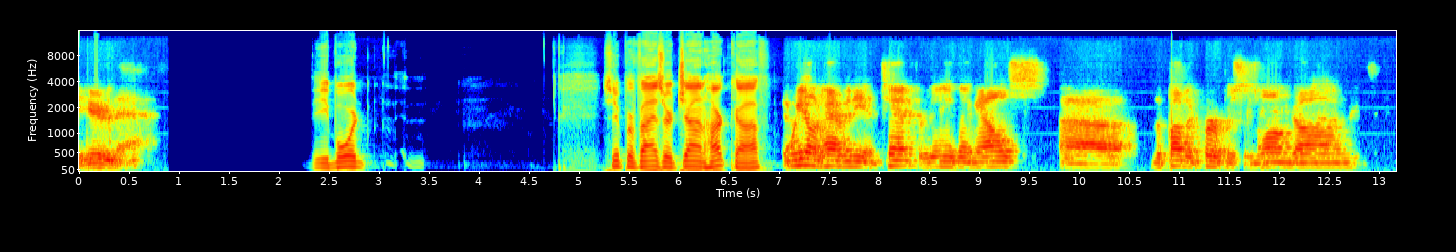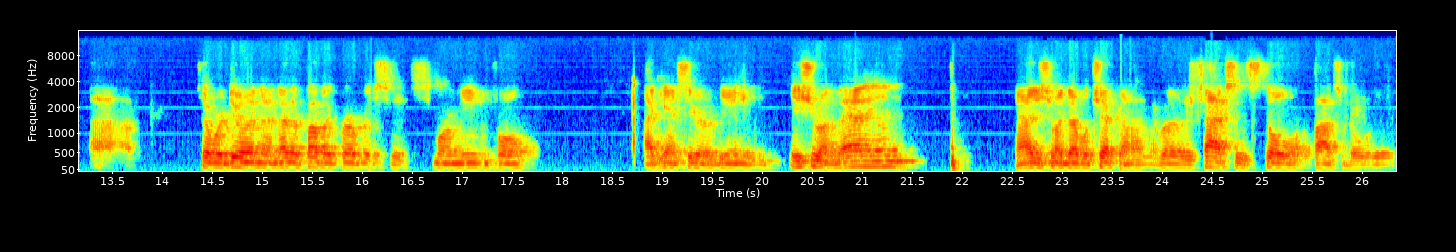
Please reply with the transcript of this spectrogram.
to hear that. The board Supervisor John Hartkopf. We don't have any intent for anything else. Uh, the public purpose is long gone. Uh, so we're doing another public purpose that's more meaningful. I can't see there would be any issue on that end. I just want to double check on whether the tax is still a possibility.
